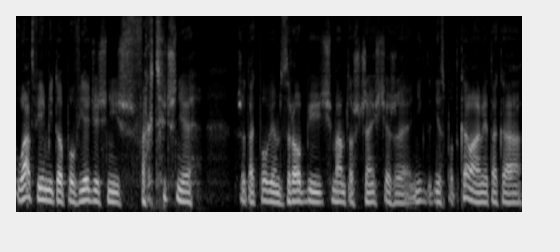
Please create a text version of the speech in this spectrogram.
łatwiej mi to powiedzieć niż faktycznie że tak powiem, zrobić. Mam to szczęście, że nigdy nie spotkała mnie taka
